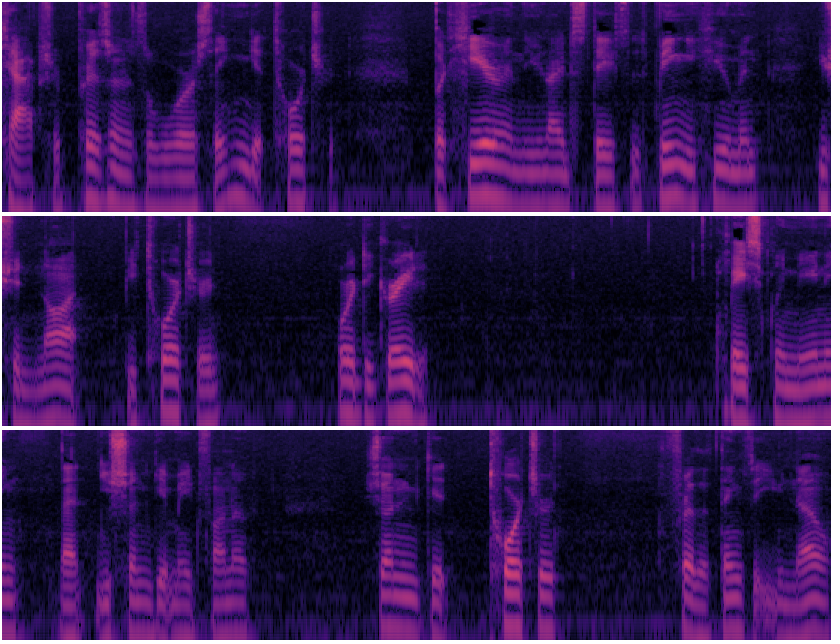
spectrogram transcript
captured, prisoners of war, they can get tortured. But here in the United States, as being a human, you should not be tortured or degraded. Basically, meaning that you shouldn't get made fun of, shouldn't get tortured for the things that you know,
